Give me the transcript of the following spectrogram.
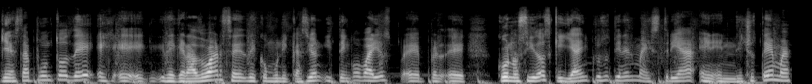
quien está a punto de, eh, eh, de graduarse de comunicación y tengo varios eh, conocidos que ya incluso tienen maestría en, en, dicho tema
